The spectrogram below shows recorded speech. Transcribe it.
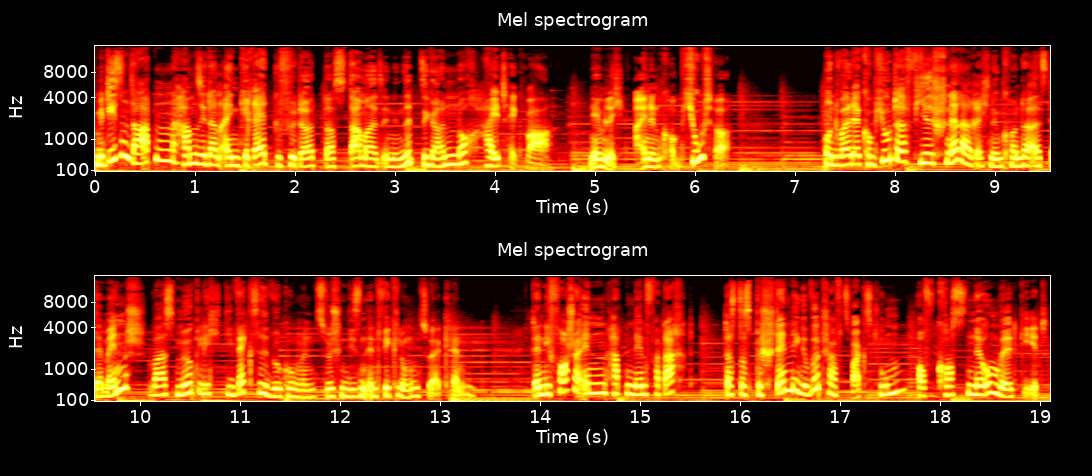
Mit diesen Daten haben sie dann ein Gerät gefüttert, das damals in den 70ern noch Hightech war, nämlich einen Computer. Und weil der Computer viel schneller rechnen konnte als der Mensch, war es möglich, die Wechselwirkungen zwischen diesen Entwicklungen zu erkennen. Denn die Forscherinnen hatten den Verdacht, dass das beständige Wirtschaftswachstum auf Kosten der Umwelt geht.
